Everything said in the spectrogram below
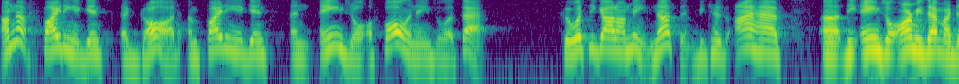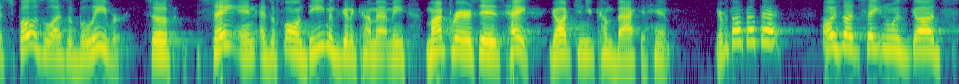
I'm not fighting against a God, I'm fighting against an angel, a fallen angel at that. So, what's he got on me? Nothing, because I have uh, the angel armies at my disposal as a believer. So, if Satan, as a fallen demon, is going to come at me, my prayers is, hey, God, can you come back at him? You ever thought about that? I always thought Satan was God's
